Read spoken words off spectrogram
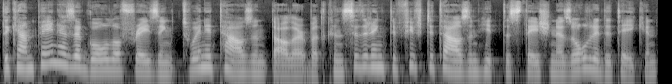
The campaign has a goal of raising $20,000, but considering the 50,000 hit the station has already taken,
